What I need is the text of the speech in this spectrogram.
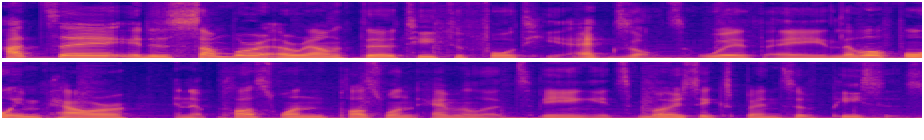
I'd say it is somewhere around 30 to 40 exalts, with a level 4 Empower and a plus 1 plus 1 amulet being its most expensive pieces.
